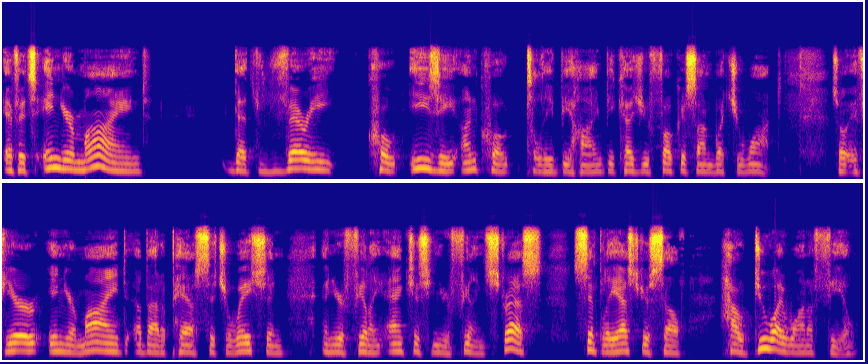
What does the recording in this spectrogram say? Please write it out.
If it's in your mind, that's very quote easy unquote to leave behind because you focus on what you want. So if you're in your mind about a past situation and you're feeling anxious and you're feeling stress, simply ask yourself, how do I want to feel?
